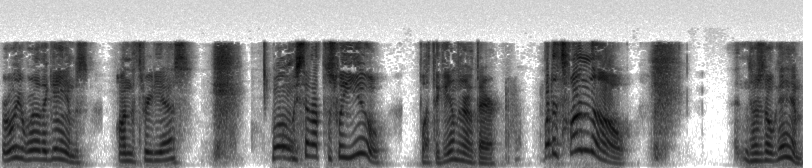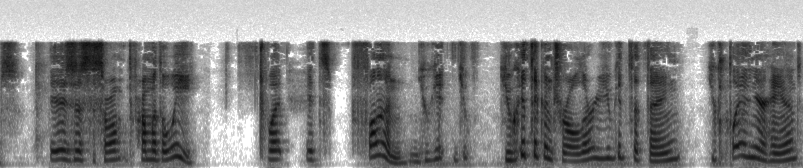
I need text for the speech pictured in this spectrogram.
Really, where are the games on the 3DS? Well, We still got this Wii U, but the games aren't there. But it's fun though. There's no games. It's just the problem with the Wii. But it's fun. You get you you get the controller. You get the thing. You can play it in your hand.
